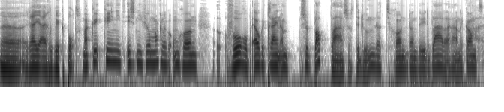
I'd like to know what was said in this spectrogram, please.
Eh rij je eigenlijk weer kapot. Maar kun, kun je niet, is het niet veel makkelijker om gewoon voor op elke trein een soort bladblazer te doen? Dat gewoon, dan doe je de bladeren aan de kant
